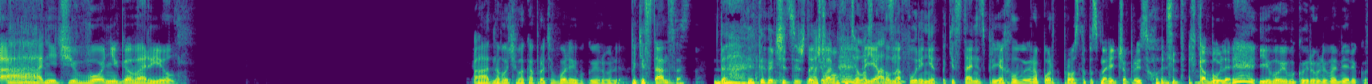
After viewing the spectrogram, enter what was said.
А, ничего не говорил. А, одного чувака против воли эвакуировали? Пакистанца? Да, это очень смешно. А Чувак он хотел приехал остаться? на фуре, нет, пакистанец приехал в аэропорт просто посмотреть, что происходит в Кабуле, и его эвакуировали в Америку.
